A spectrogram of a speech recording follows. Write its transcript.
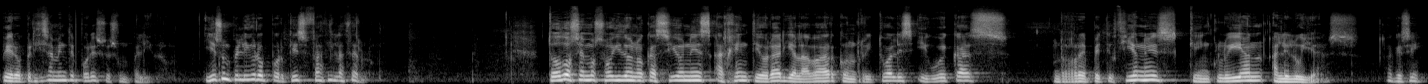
Pero precisamente por eso es un peligro. Y es un peligro porque es fácil hacerlo. Todos hemos oído en ocasiones a gente orar y alabar con rituales y huecas repeticiones que incluían aleluyas. ¿A que sí?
